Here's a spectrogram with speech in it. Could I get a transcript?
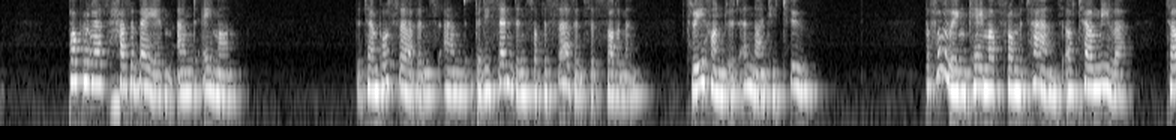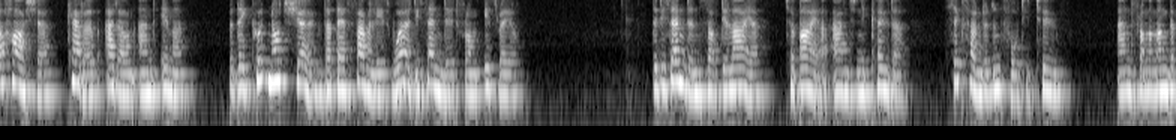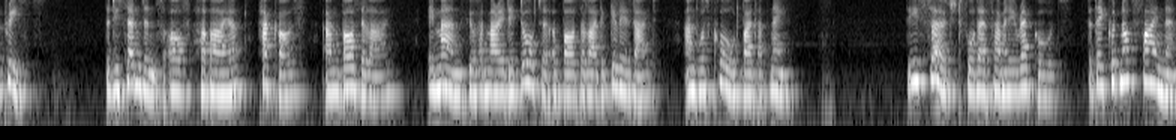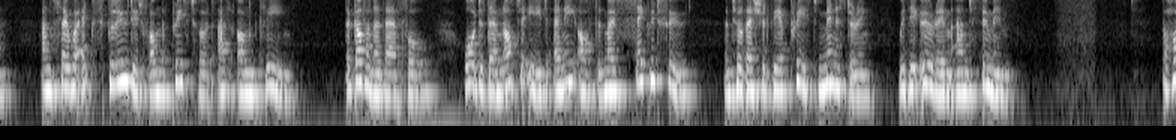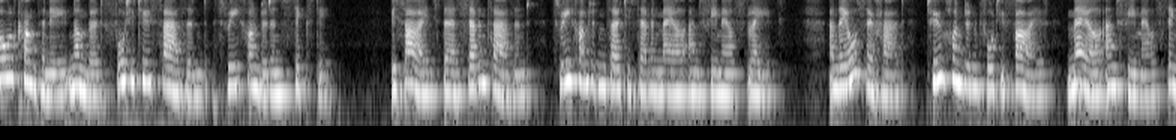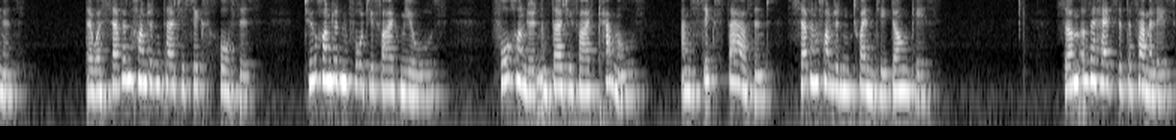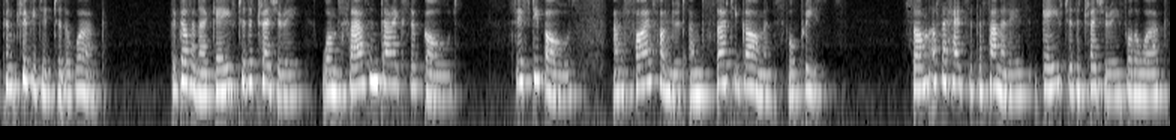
Pokereth Hazzebaim, and Amon. The temple servants and the descendants of the servants of Solomon, 392. The following came up from the towns of Tel Melah, Tel Harsha, Kerub, Addon, and Immer, but they could not show that their families were descended from Israel. The descendants of Delaiah, Tobiah, and Nekoda, 642. And from among the priests, the descendants of Hobaiah, Hakkoz, and Barzillai, a man who had married a daughter of Barzillai the Gileadite and was called by that name. These searched for their family records, but they could not find them, and so were excluded from the priesthood as unclean. The governor, therefore, ordered them not to eat any of the most sacred food until there should be a priest ministering with the Urim and Thummim. The whole company numbered 42,360, besides their 7,337 male and female slaves, and they also had 245 male and female singers. There were 736 horses, 245 mules, 435 camels, and 6,720 donkeys. Some of the heads of the families contributed to the work. The governor gave to the treasury 1,000 darics of gold, 50 bowls, and 530 garments for priests. Some of the heads of the families gave to the treasury for the work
